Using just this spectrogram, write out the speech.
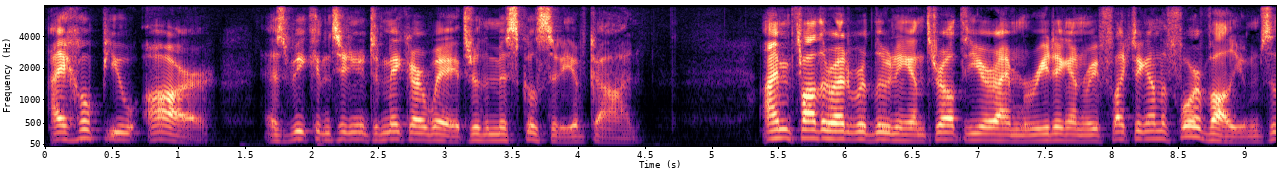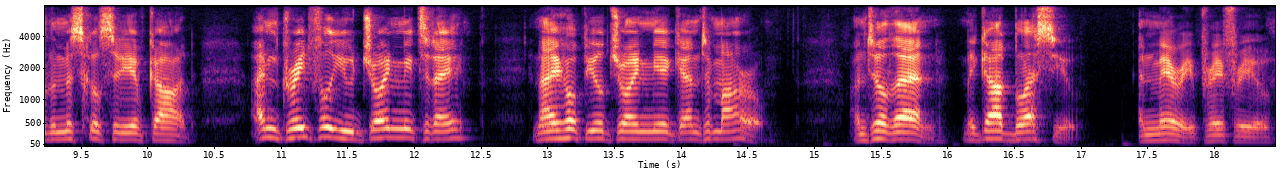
I hope you are as we continue to make our way through the mystical city of God. I'm Father Edward Looney, and throughout the year I'm reading and reflecting on the four volumes of the mystical city of God. I'm grateful you joined me today, and I hope you'll join me again tomorrow. Until then, may God bless you, and Mary pray for you.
